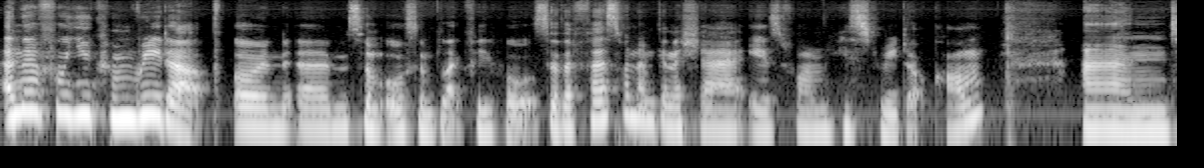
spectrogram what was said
and therefore you can read up on um, some awesome Black people. So, the first one I'm going to share is from history.com and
